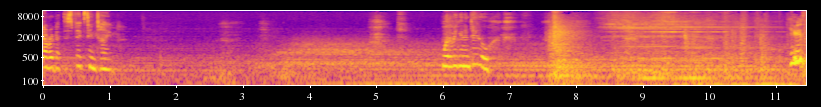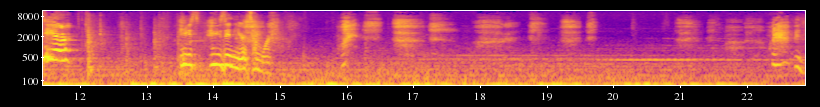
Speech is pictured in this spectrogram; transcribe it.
Never get this fixed in time. What are we gonna do? He's here! He's he's in here somewhere. What? What happened?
